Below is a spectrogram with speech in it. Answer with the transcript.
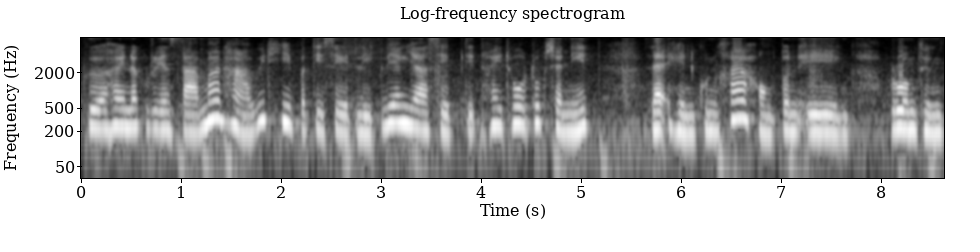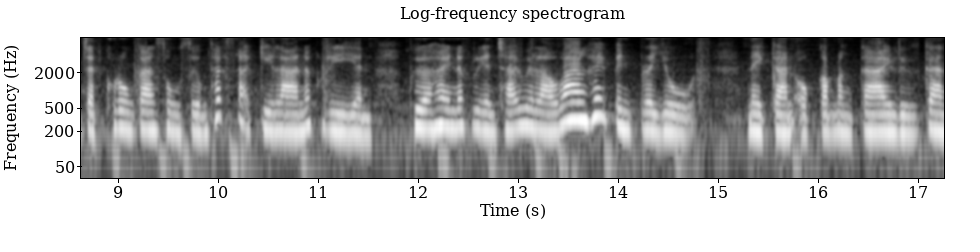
เพื่อให้นักเรียนสามารถหาวิธีปฏิเสธหลีกเลี่ยงยาเสพติดให้โทษทุกชนิด และเห็นคุณค่าของตนเอง รวมถึงจัดโครงการส่งเสริมทักษะกีฬานักเรียน เพื่อให้นักเรียนใช้เวลาว่างให้เป็นประโยชน์ ในการออกกำลังกายหรือการ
